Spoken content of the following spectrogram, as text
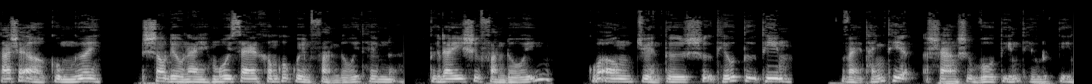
Ta sẽ ở cùng ngươi. Sau điều này, môi xe không có quyền phản đối thêm nữa. Từ đây, sự phản đối của ông chuyển từ sự thiếu tự tin, vẻ thánh thiện sang sự vô tín thiếu đức tin.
